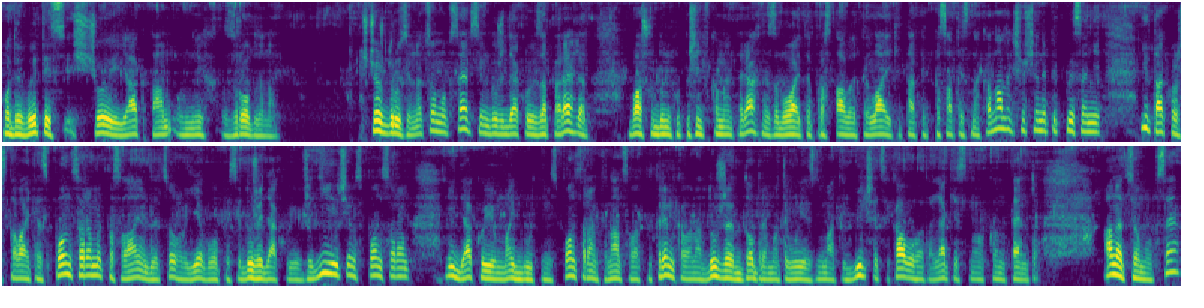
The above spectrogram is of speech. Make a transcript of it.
подивитись, що і як там у них зроблено. Що ж, друзі, на цьому все. Всім дуже дякую за перегляд. Вашу думку пишіть в коментарях. Не забувайте проставити лайки та підписатись на канал, якщо ще не підписані. І також ставайте спонсорами. Посилання для цього є в описі. Дуже дякую вже діючим спонсорам і дякую майбутнім спонсорам. Фінансова підтримка вона дуже добре мотивує знімати більше цікавого та якісного контенту. А на цьому все.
